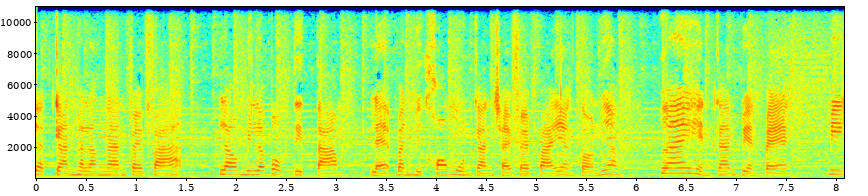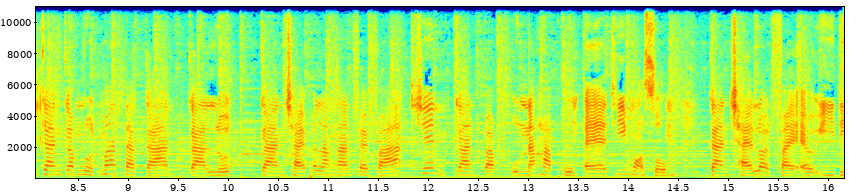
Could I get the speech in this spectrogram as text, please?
จัดการพลังงานไฟฟ้า เรามีระบบติดตาม และบันทึกข้อมูลการใช้ไฟฟ้าอย่างต่อเนื่อง เพื่อให้เห็นการเปลี่ยนแปลง มีการกำหนดมาตรการ การลด การใช้พลังงานไฟฟ้า เช่น การปรับอุณหภูมิแอร์ที่เหมาะสม การใช้หลอดไฟ LED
